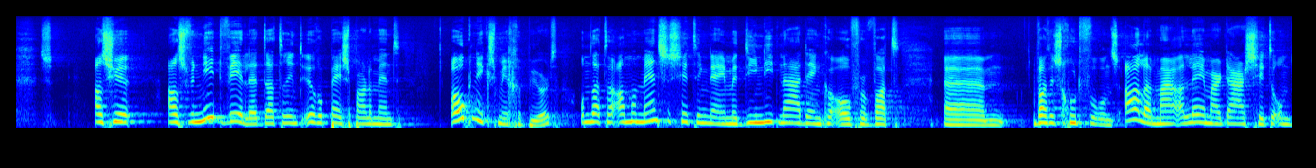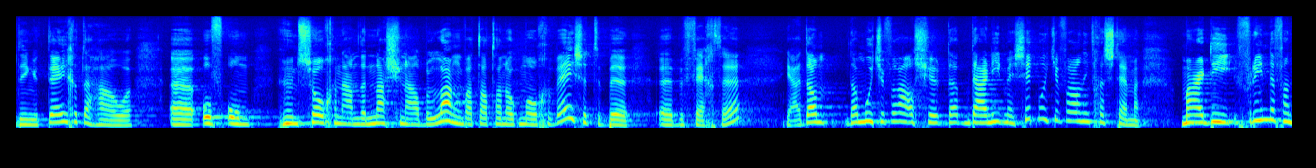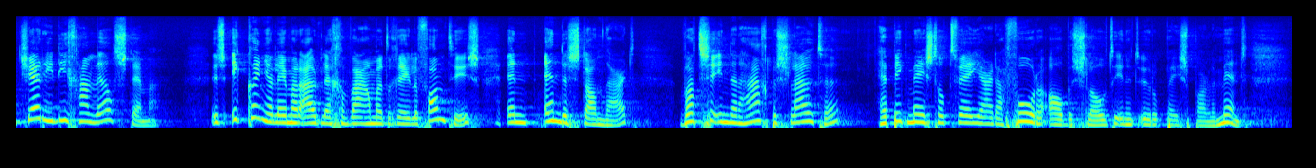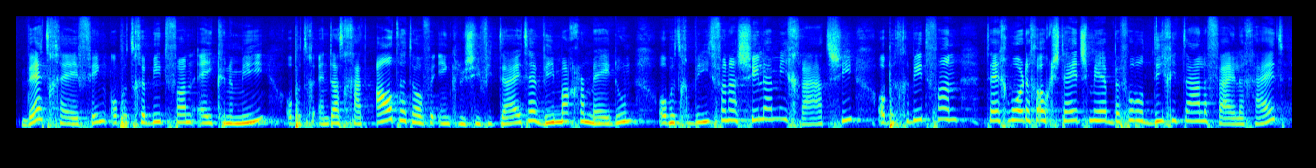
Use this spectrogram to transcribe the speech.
Als, je, als we niet willen dat er in het Europees Parlement ook niks meer gebeurt, omdat er allemaal mensen zitting nemen die niet nadenken over wat, um, wat is goed voor ons allen, maar alleen maar daar zitten om dingen tegen te houden uh, of om hun zogenaamde nationaal belang, wat dat dan ook mogen wezen, te be, uh, bevechten. Ja, dan, dan moet je vooral, als je daar niet mee zit, moet je vooral niet gaan stemmen. Maar die vrienden van Thierry, die gaan wel stemmen. Dus ik kan je alleen maar uitleggen waarom het relevant is en, en de standaard. Wat ze in Den Haag besluiten, heb ik meestal twee jaar daarvoor al besloten in het Europees Parlement. Wetgeving op het gebied van economie, op het, en dat gaat altijd over inclusiviteit, hè, wie mag er meedoen, op het gebied van asiel en migratie, op het gebied van tegenwoordig ook steeds meer bijvoorbeeld digitale veiligheid.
